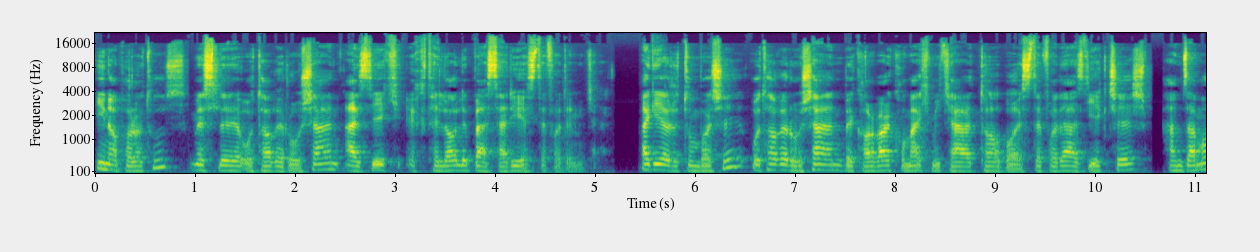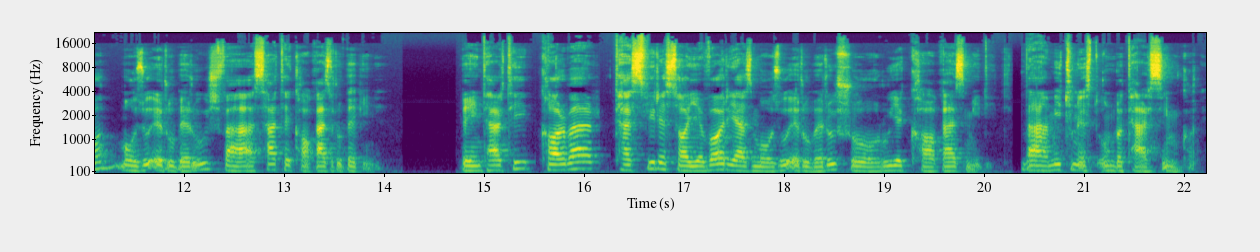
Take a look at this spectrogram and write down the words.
این آپاراتوس مثل اتاق روشن از یک اختلال بسری استفاده می‌کرد. اگه یادتون باشه اتاق روشن به کاربر کمک می‌کرد تا با استفاده از یک چشم همزمان موضوع روبروش و سطح کاغذ رو ببینه. به این ترتیب کاربر تصویر سایواری از موضوع روبروش رو روی کاغذ می‌دید و می‌تونست اون رو ترسیم کنه.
